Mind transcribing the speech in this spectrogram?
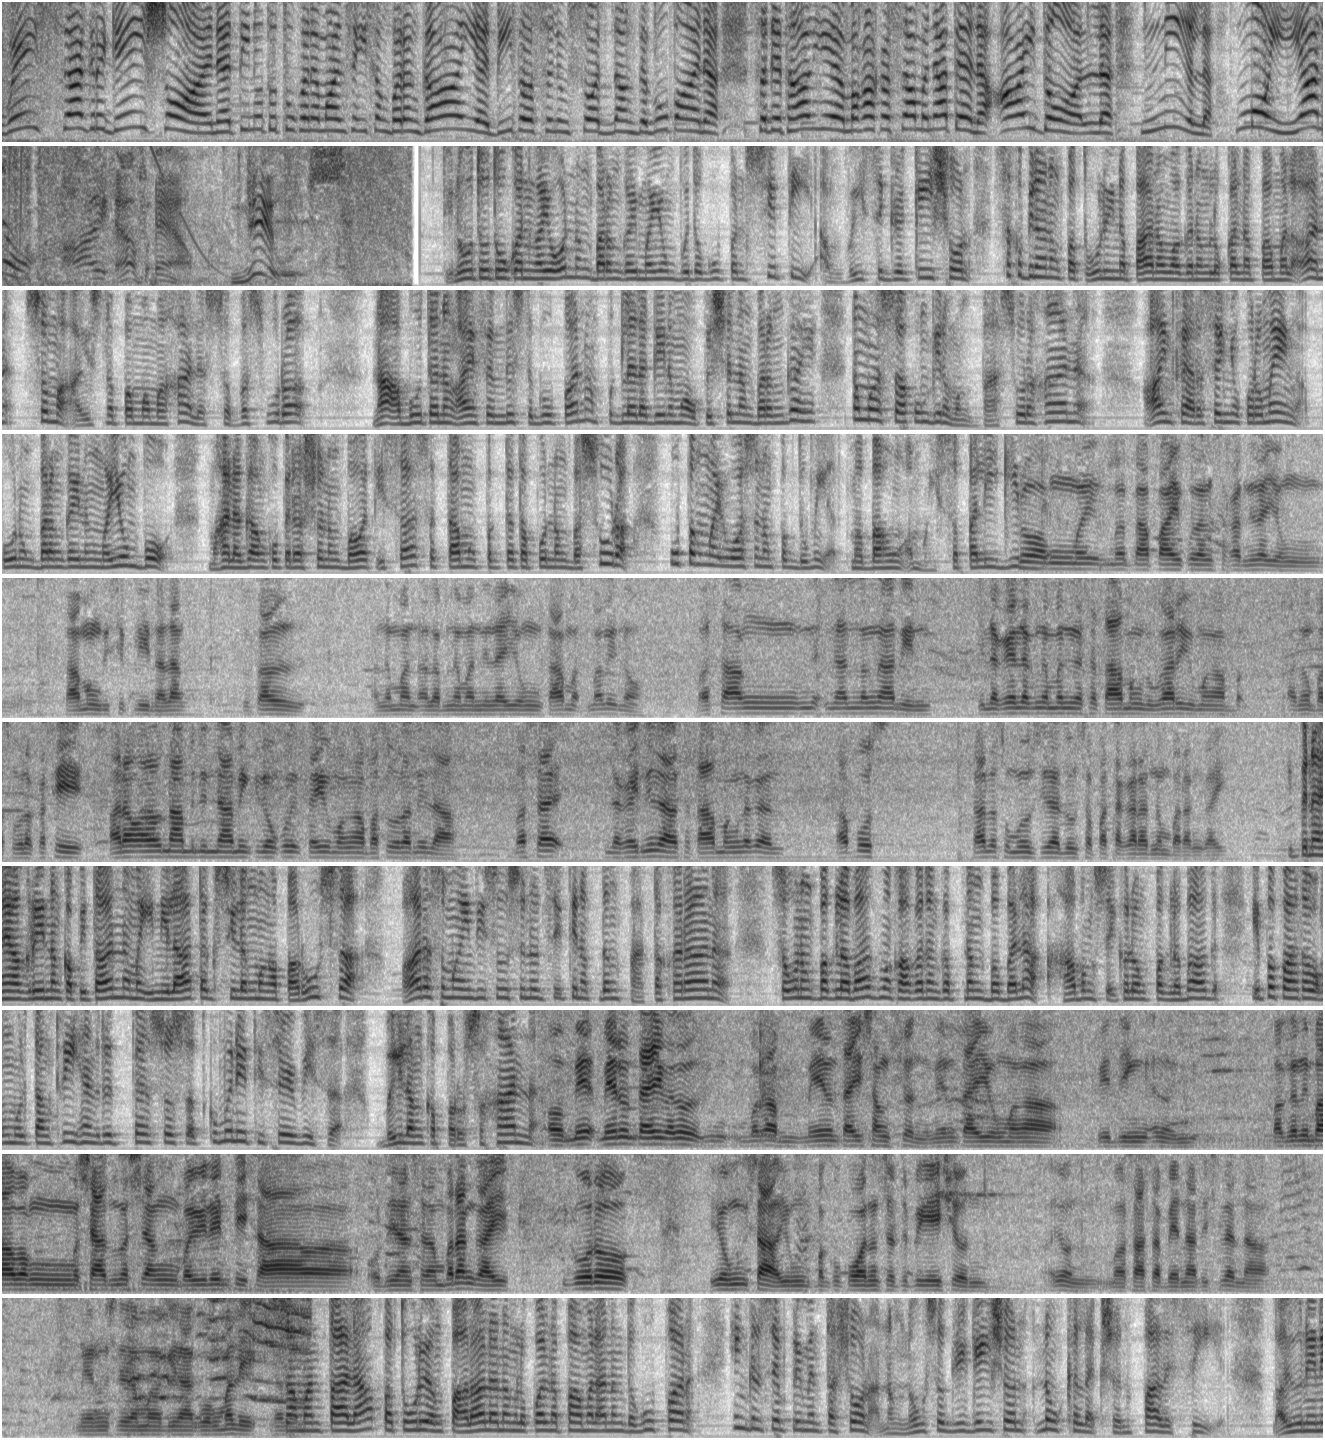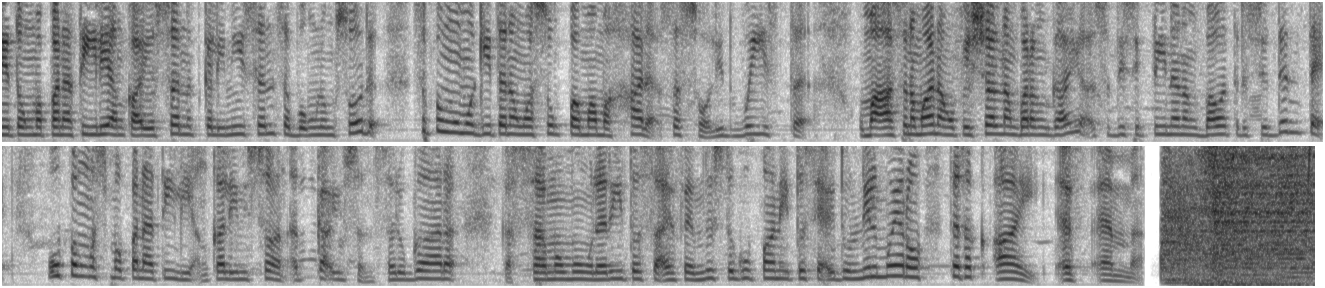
Waste segregation tinututukan naman sa isang barangay dito sa lungsod ng Dagupan. Sa detalye, makakasama natin Idol Neil Moyano. IFM News. Tinututukan ngayon ng Barangay Mayong Budagupan City ang waste segregation sa kabila ng patuloy na panawagan ng lokal na pamalaan sa maayos na pamamahala sa basura. Naabutan ng IFM News Dagupan ang paglalagay ng mga opisyal ng barangay ng mga sakong ginawang basurahan. Ayon kay Arsenio Coromeng, punong barangay ng Mayombo, mahalaga ang kooperasyon ng bawat isa sa tamang pagtatapon ng basura upang maiwasan ang pagdumi at mabahong amoy sa paligid. Pero ang may, mapapayo ko lang sa kanila yung tamang disiplina lang. Total, naman, alam naman nila yung tama at mali, no? Basta ang nan lang natin, ilagay lang naman nila sa tamang lugar yung mga ano, basura. Kasi araw-araw namin din namin kinukulikta yung mga basura nila. Basta ilagay nila sa tamang lagan. Tapos, sana sumunod sila doon sa patakaran ng barangay. Ipinahayag rin ng kapitan na may inilatag silang mga parusa para sa mga hindi susunod sa itinakdang patakaran. Sa unang paglabag, makakatanggap ng babala habang sa ikalawang paglabag, ipapataw ang multang 300 pesos at community service bilang kaparusahan. Oh, may, meron tayong ano, baga, meron tayong sanction, meron tayong mga pwedeng ano, pag halimbawang masyado na siyang violente sa ordinansa ng barangay, siguro yung isa, yung pagkukuha ng certification, ayun, masasabihan natin sila na meron silang mga ginagawang mali. Samantala, patuloy ang paalala ng lokal na pamalaan ng Dagupan hinggil sa implementasyon ng no segregation, no collection policy. Layunin nitong mapanatili ang kaayusan at kalinisan sa buong lungsod sa pamamagitan ng wasong pamamahala sa solid waste. Umaasa naman ang opisyal ng barangay sa disiplina ng bawat residente upang mas mapanatili ang kalinisan at kaayusan sa lugar. Kasama mo mula rito sa FM News Dagupan, ito si Idol Nil Moero, Tatak IFM.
